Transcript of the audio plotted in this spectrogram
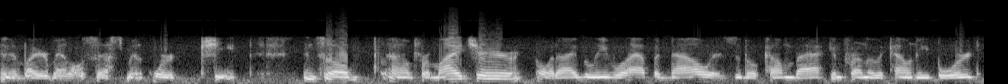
an environmental assessment worksheet. And so, uh, for my chair, what I believe will happen now is it'll come back in front of the county board,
